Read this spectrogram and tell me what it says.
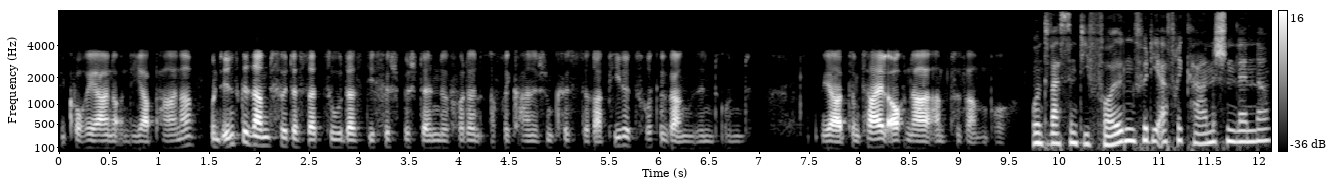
die Koreaner und die Japaner. Und insgesamt führt das dazu, dass die Fischbestände vor der afrikanischen Küste rapide zurückgegangen sind und ja, zum Teil auch nahe am Zusammenbruch. Und was sind die Folgen für die afrikanischen Länder?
